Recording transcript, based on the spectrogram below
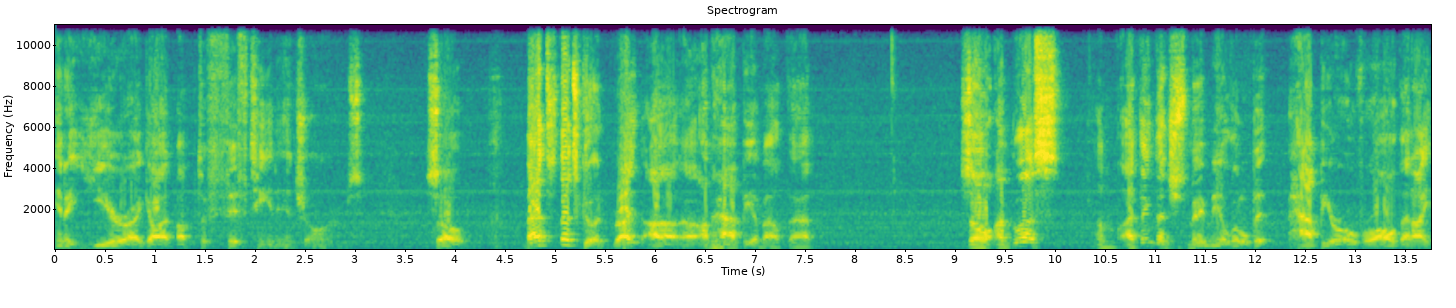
in a year, I got up to 15 inch arms. So that's that's good, right? Uh, I'm happy about that. So I'm less. I'm, I think that just made me a little bit happier overall that I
